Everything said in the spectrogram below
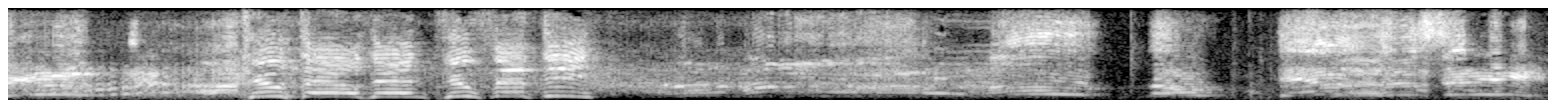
Here we 2,000, 250. Oh, oh, damn it, Lucy.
